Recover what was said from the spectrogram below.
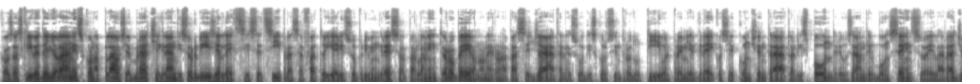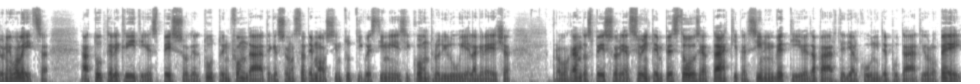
Cosa scrive Degliolanes? Con applausi, abbracci e grandi sorrisi, Alexis Tsipras ha fatto ieri il suo primo ingresso al Parlamento europeo. Non era una passeggiata. Nel suo discorso introduttivo il premier greco si è concentrato a rispondere, usando il buonsenso e la ragionevolezza, a tutte le critiche, spesso del tutto infondate, che sono state mosse in tutti questi mesi contro di lui e la Grecia provocando spesso reazioni tempestose, attacchi, persino invettive da parte di alcuni deputati europei.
